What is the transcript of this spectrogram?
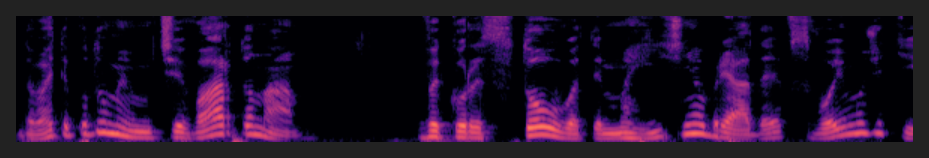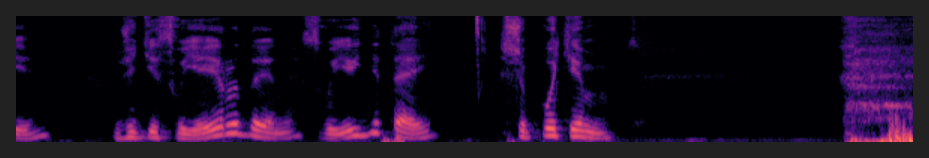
Давайте подумаємо, чи варто нам використовувати магічні обряди в своєму житті, в житті своєї родини, своїх дітей, щоб потім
